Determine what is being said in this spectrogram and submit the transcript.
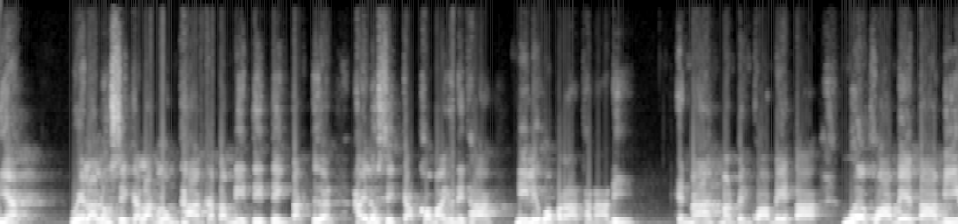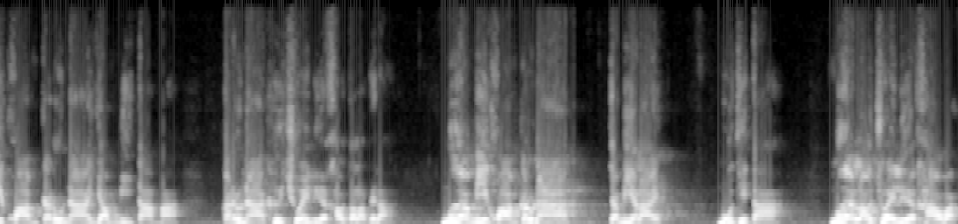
เนี่ยเวลาลูกศิษย์กำลังหลงทางก็ตำหนิติติงตักเตือน ให้ลูกศิษย์กลับเข้ามาอยู่ในทาง นี่เรียกว่าปรารถนาดี เห็นไหมมันเป็นความเมตตา เมื่อความเมตตามีความกรุณาย่อมมีตามมา กรุณาคือช่วยเหลือเขาตลอดเวลา เมื่อมีความกรุณาจะมีอะไรมุทิตา เมื่อเราช่วยเหลือเขาอะ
